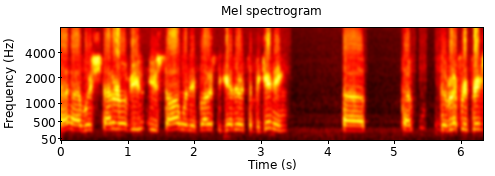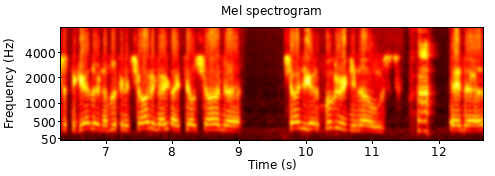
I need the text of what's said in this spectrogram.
I, I wish I don't know if you, you saw when they brought us together at the beginning. Uh, um, the referee brings us together, and I'm looking at Shawn, and I, I tell Shawn, uh, Shawn, you got a booger in your nose, and uh,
